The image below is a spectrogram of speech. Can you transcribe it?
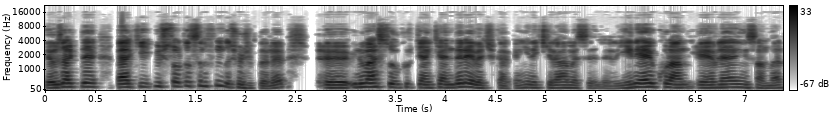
ya özellikle belki üst orta sınıfın da çocukları, eee, üniversite okurken, kendileri eve çıkarken yine kira meseleleri, yeni ev kuran, evlenen insanlar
